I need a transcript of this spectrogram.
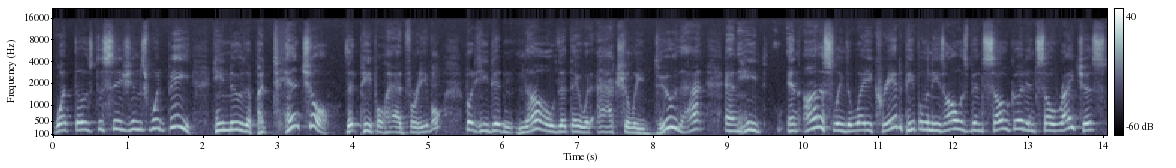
what those decisions would be. He knew the potential that people had for evil, but he didn't know that they would actually do that. And he and honestly, the way he created people, and he's always been so good and so righteous,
